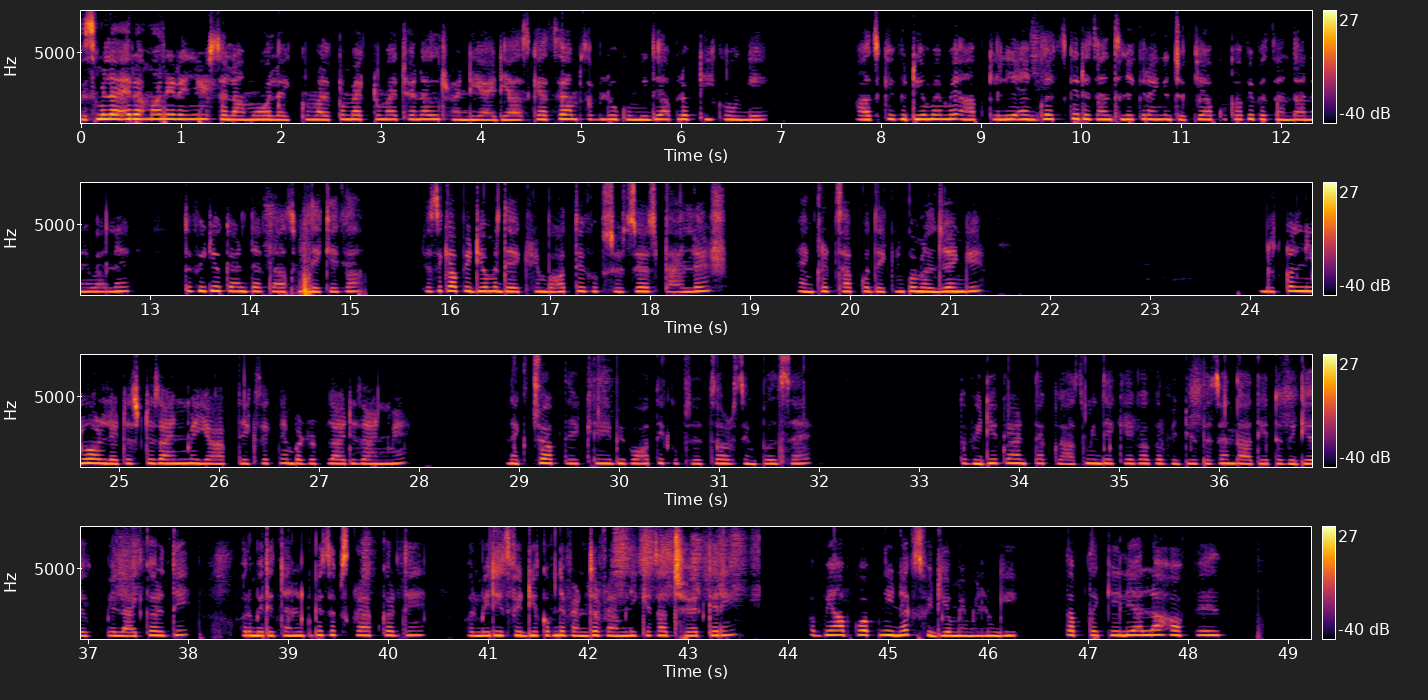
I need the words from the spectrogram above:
बिसमीम अल्लाम welcome back to my channel trendy ideas. कैसे हम सब लोग? उम्मीद है आप लोग ठीक होंगे। आज की वीडियो में मैं आपके लिए एंकल्स के डिज़ाइन लेकर आएँगे जो कि आपको काफ़ी पसंद आने वाले हैं। तो वीडियो के एंड तक क्लास में देखेगा जैसे कि आप वीडियो में देख रहे हैं, बहुत ही खूबसूरत से स्टाइलिश एंकलेट्स आपको देखने को मिल जाएँगे। बिल्कुल न्यू और लेटेस्ट डिज़ाइन में यह आप देख सकते हैं बटरफ्लाई डिज़ाइन में। नेक्स्ट जो आप देख रहे हैं भी बहुत ही खूबसूरत सा और सिंपल सा है। तो वीडियो के एंड तक क्लास में देखिएगा। अगर वीडियो पसंद आती है तो वीडियो पे लाइक कर दें और मेरे चैनल को भी सब्सक्राइब कर दें और मेरी इस वीडियो को अपने फ्रेंड्स और फैमिली के साथ शेयर करें। अब मैं आपको अपनी नेक्स्ट वीडियो में मिलूँगी। तब तक के लिए अल्लाह हाफिज़।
